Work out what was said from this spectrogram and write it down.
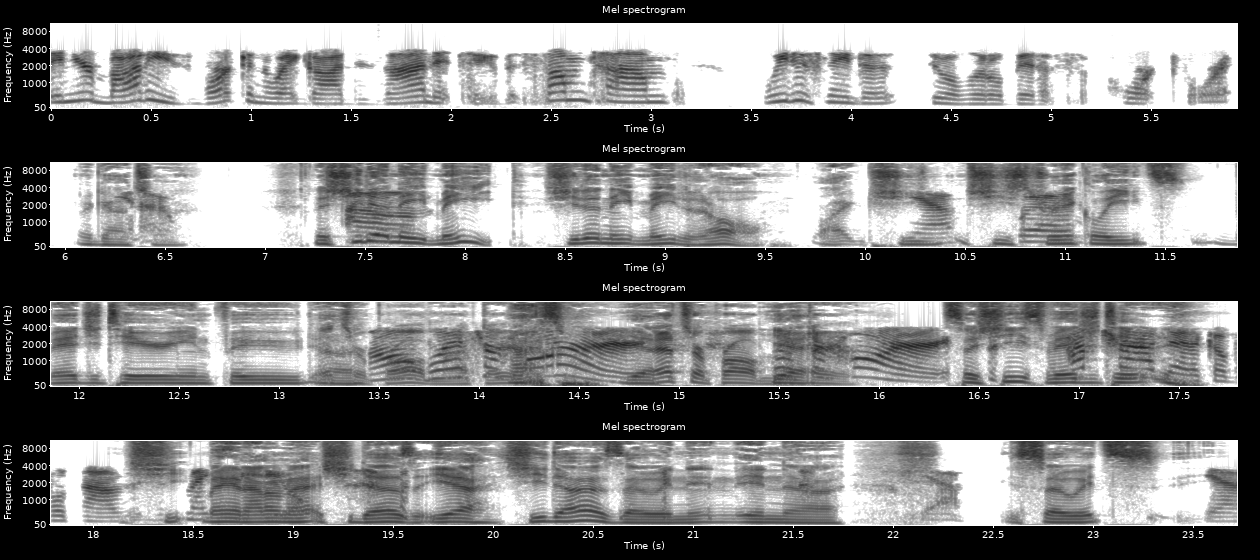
then your body's working the way God designed it to. But sometimes we just need to do a little bit of support for it. I got you. know. Now she doesn't Um, eat meat. She doesn't eat meat at all. Like she Yeah, she well- strictly eats vegetarian food. That's uh, her Oh, problem bless right her there. heart. Yeah. That's her problem Yeah. right Bless her heart. So she's vegetarian. I've tried that a couple times. She man, I don't know. how She does it. Yeah, she does though. And in, in uh, Yeah. so it's Yeah.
